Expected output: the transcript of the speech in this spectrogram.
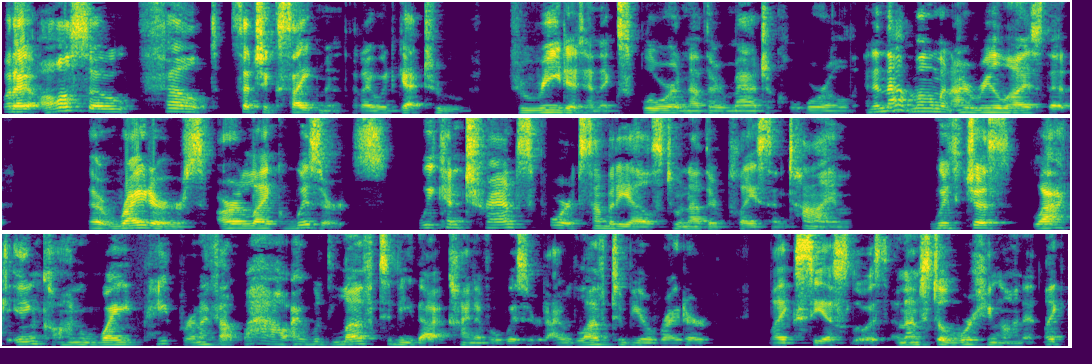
But I also felt such excitement that I would get to, to read it and explore another magical world. And in that moment, I realized that, that writers are like wizards. We can transport somebody else to another place and time with just black ink on white paper. And I thought, wow, I would love to be that kind of a wizard. I would love to be a writer like C.S. Lewis, and I'm still working on it. Like,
